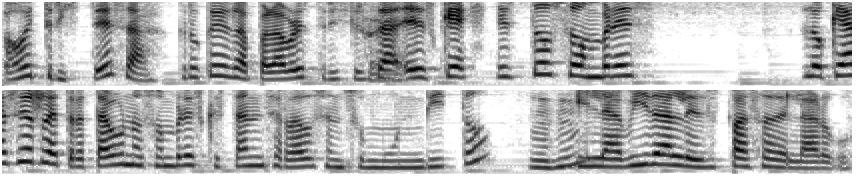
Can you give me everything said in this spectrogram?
ay, tristeza, creo que la palabra es tristeza, es que estos hombres lo que hace es retratar a unos hombres que están encerrados en su mundito y la vida les pasa de largo.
